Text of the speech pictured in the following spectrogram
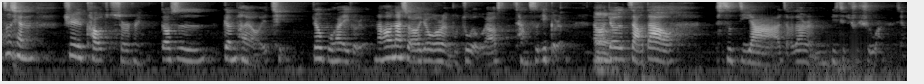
之前。去 Couch Surfing 都是跟朋友一起，就不会一个人。然后那时候就我忍不住了，我要尝试一个人，然后就找到司机啊，找到人一起出去玩这样。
